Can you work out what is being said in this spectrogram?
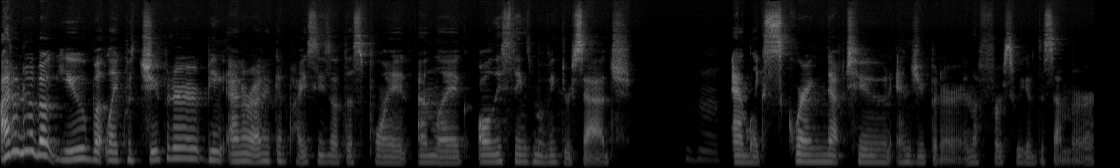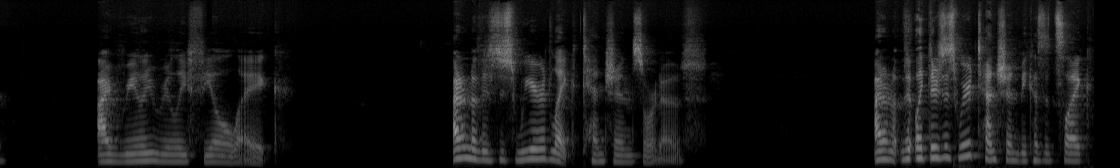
I don't know about you, but like with Jupiter being anaretic in Pisces at this point, and like all these things moving through Sag, hmm and like squaring Neptune and Jupiter in the first week of December, I really, really feel like I don't know, there's this weird like tension sort of. I don't know, like there's this weird tension because it's like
